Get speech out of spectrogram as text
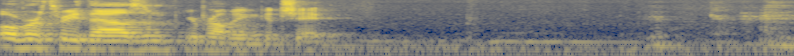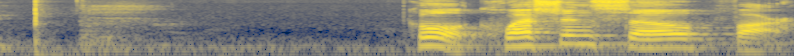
over 3000, you're probably in good shape. Cool. Questions so far?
